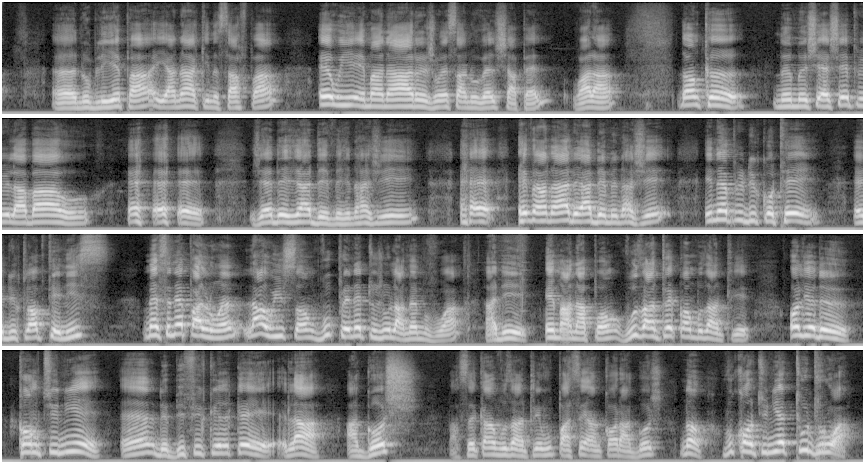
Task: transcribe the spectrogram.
euh, n'oubliez pas, il y en a qui ne savent pas, et oui, Emana a rejoint sa nouvelle chapelle. Voilà. Donc, euh, ne me cherchez plus là-bas. Oh. J'ai déjà déménagé. Emana a déjà déménagé. Il n'est plus du côté et du club tennis. Mais ce n'est pas loin. Là où ils sont, vous prenez toujours la même voie. C'est-à-dire Emanapon. Vous entrez comme vous entrez. Au lieu de continuer hein, de bifurquer là à gauche, parce que quand vous entrez, vous passez encore à gauche. Non, vous continuez tout droit.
